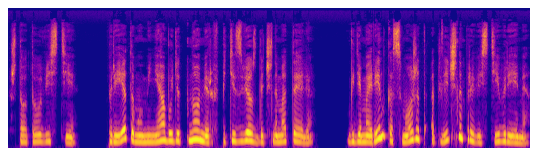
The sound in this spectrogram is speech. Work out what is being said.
что-то увезти. При этом у меня будет номер в пятизвездочном отеле, где Маринка сможет отлично провести время.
